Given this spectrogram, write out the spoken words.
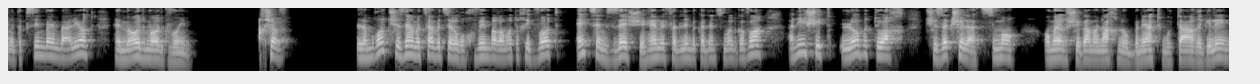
מטפסים בהם בעליות הם מאוד מאוד גבוהים. עכשיו, למרות שזה המצב אצל רוכבים ברמות הכי גבוהות, עצם זה שהם מפדלים בקדנס מאוד גבוה, אני אישית לא בטוח שזה כשלעצמו אומר שגם אנחנו, בני התמותה הרגילים,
